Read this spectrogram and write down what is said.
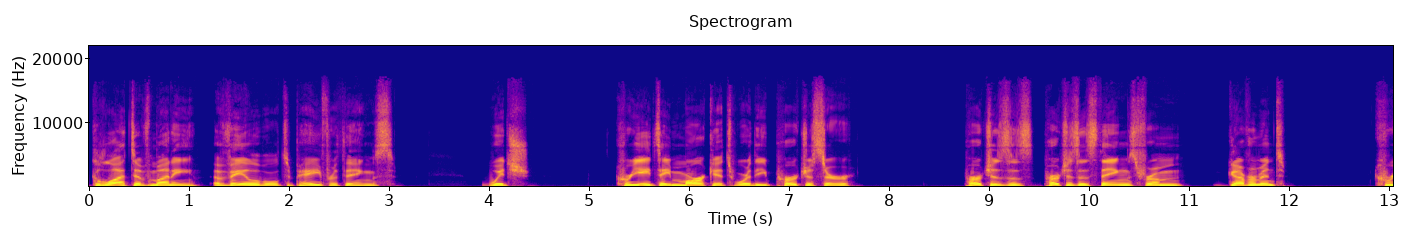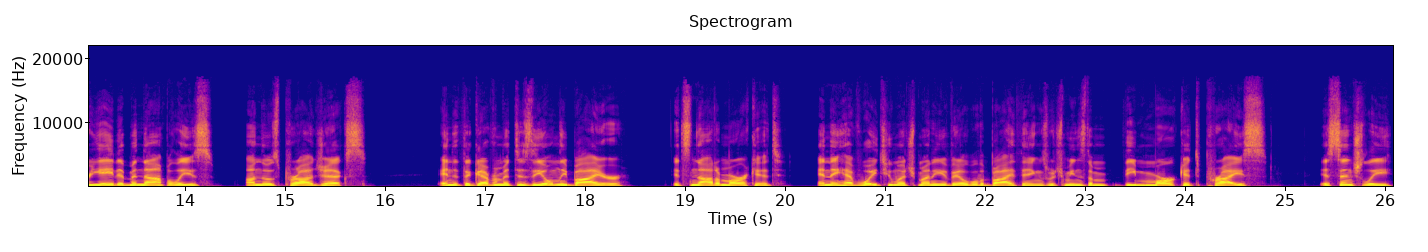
glut of money available to pay for things, which creates a market where the purchaser purchases purchases things from government created monopolies on those projects and that the government is the only buyer. It's not a market and they have way too much money available to buy things which means the the market price essentially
